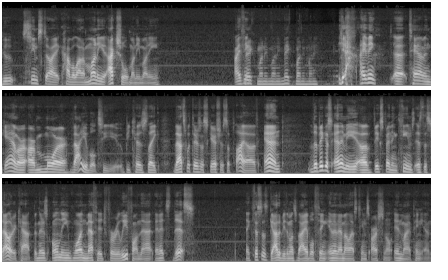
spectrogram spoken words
who seems to like have a lot of money, actual money, money. I think make money, money, make money, money. Yeah, I think uh, TAM and GAM are, are more valuable to you because like that's what there's a scarcer supply of, and the biggest enemy of big spending teams is the salary cap, and there's only one method for relief on that, and it's this. Like this has got to be the most valuable thing in an MLS team's arsenal, in my opinion.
